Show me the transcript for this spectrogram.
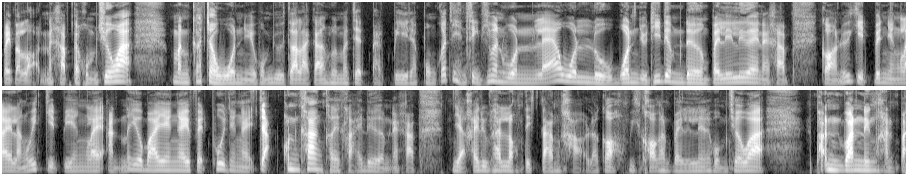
ไปตลอดนะครับ แต่ผมเชื่อว่ามันก็จะวนอยู่ผมอยู่ตลาดการลงทุนมา 7-8 ปีนะผมก็จะเห็นสิ่งที่มันวนแล้ววนหลูวนอยู่ที่เดิมๆไปเรื่อยๆนะครับก่อนวิกฤตเป็นอย่างไรหลังวิกฤตเป็นอย่างไรอัดนโยบายยังไงเฟดพูดยังไงจะค่อนข้างคล้ายๆเดิมนะครับอยากให้ทุกท่านลองติดตามข่าว แล้วก็วิเคราะห์กันไปเรื่อยๆผมเชื่อว่าพอวันหนึ่งผ่านไป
